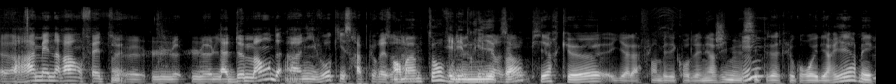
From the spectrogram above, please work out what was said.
euh, ramènera en fait euh, le, la demande à un niveau qui sera plus raisonnable. En même temps, vous ne niez pas, Pierre, qu'il y a la flambée des cours de l'énergie, même si hmm peut-être le gros est derrière, mais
